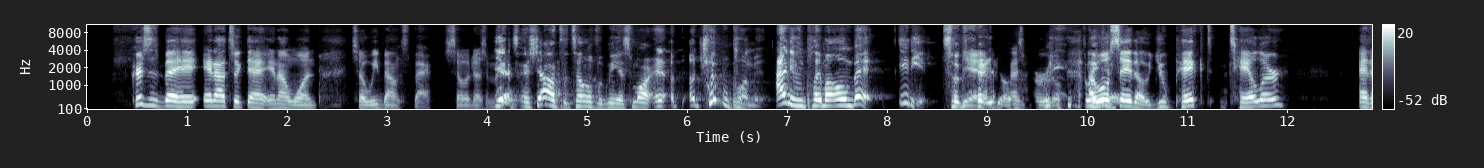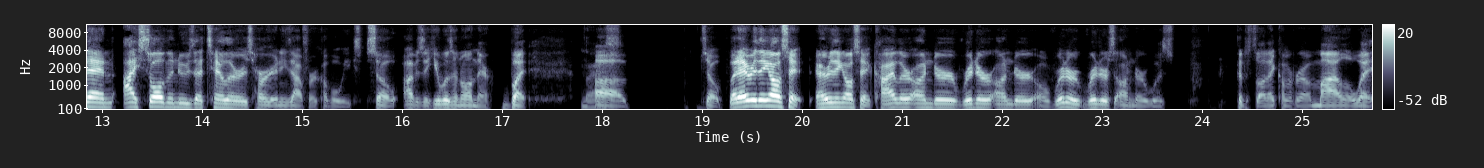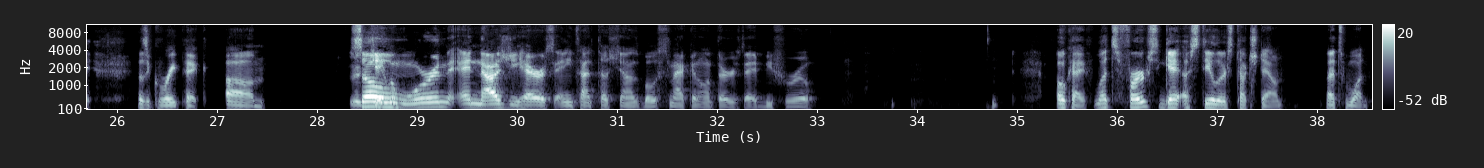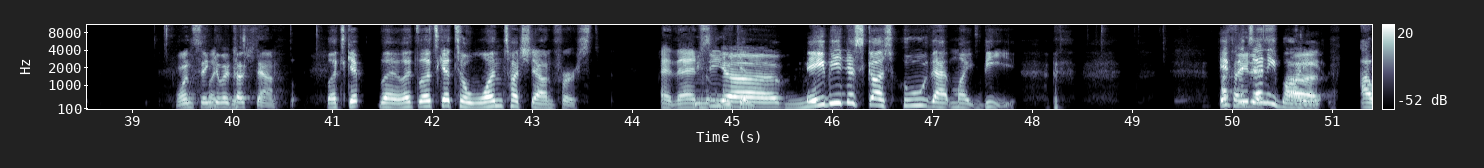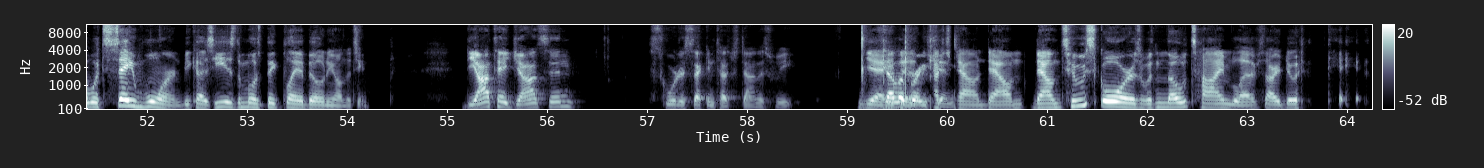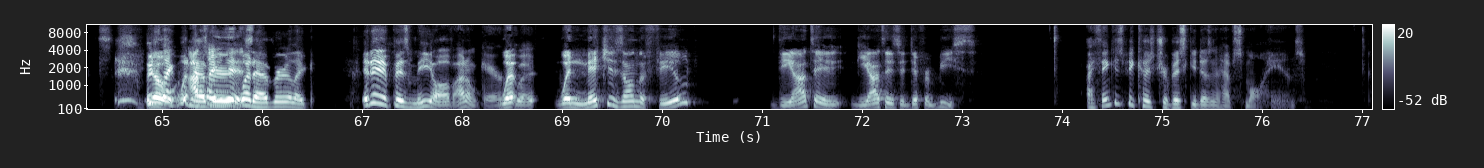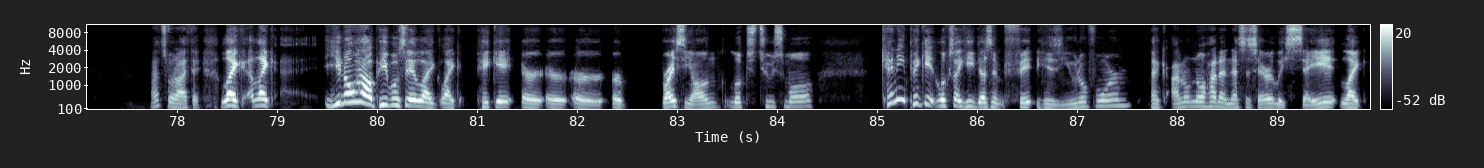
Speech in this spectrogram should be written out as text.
Chris's bet hit, and I took that and I won. So we bounced back. So it doesn't matter. yes, and shout out to Tone for being smart. And a, a triple plummet. I didn't even play my own bet. Idiot. So there Yeah, you go. that's brutal. I will say though, you picked Taylor, and then I saw the news that Taylor is hurt and he's out for a couple weeks. So obviously he wasn't on there. But Nice. uh, so but everything else hit. Everything else hit. Kyler under, Ridder under. Oh, Ridder Ridder's under was could have saw that coming from a mile away. That's a great pick. Um, so Jaylen Warren and Najee Harris, anytime touchdowns, both smacking on Thursday. Be for real. okay, let's first get a Steelers touchdown. That's one. One singular let's- touchdown. Let's get let, let's let's get to one touchdown first, and then see, we can uh, maybe discuss who that might be. If it's this, anybody, uh, I would say Warren because he is the most big playability on the team. Diontae Johnson scored a second touchdown this week. Yeah, he did a Celebration. touchdown down down two scores with no time left. Sorry, doing a dance. Which Yo, like I'll tell you whatever, whatever. Like it didn't piss me off. I don't care. What- but When Mitch is on the field, Diontae Diontae's a different beast. I think it's because Trubisky doesn't have small hands. That's what I think. Like, like you know how people say like like Pickett or or or, or Bryce Young looks too small. Kenny Pickett looks like he doesn't fit his uniform. Like I don't know how to necessarily say it. Like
